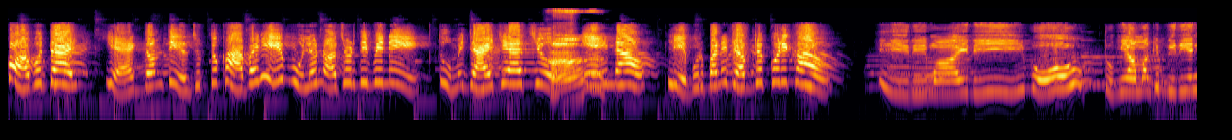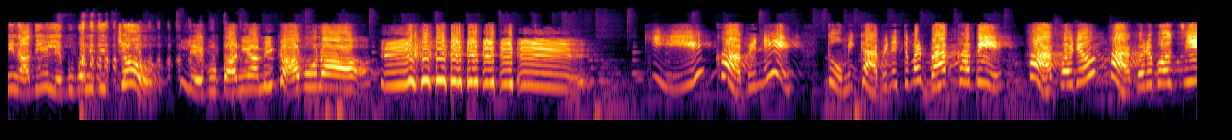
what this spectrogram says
খবরদার একদম তেলযুক্ত খাবারে ভুলো নজর দিবে নে। তুমি ডায়েটে আছো। এই নাও লেবুর পানি ডকডক করে খাও। ইরি মাইরি বউ, তুমি আমাকে বিরিয়ানি না দিয়ে লেবু পানি দিচ্ছ? লেবু পানি আমি খাব না। কি? খাবে তুমি খাবে না, তোমার বাপ খাবে। হা করো হা করো বলছি।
